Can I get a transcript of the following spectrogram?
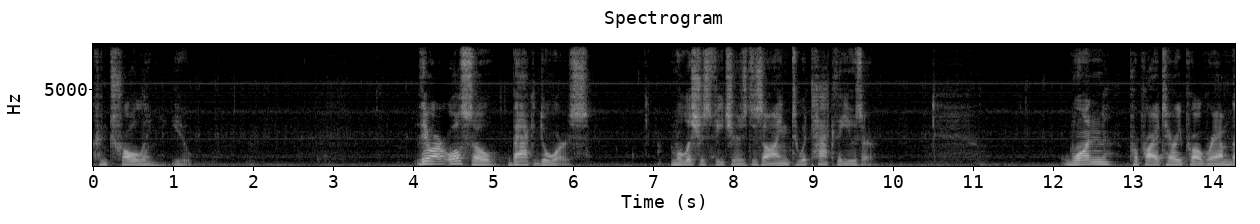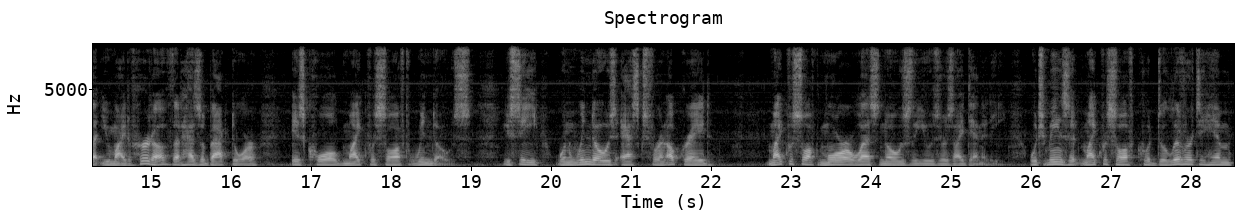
controlling you. There are also backdoors, malicious features designed to attack the user. One proprietary program that you might have heard of that has a backdoor is called Microsoft Windows. You see, when Windows asks for an upgrade, Microsoft more or less knows the user's identity. which means that Microsoft could deliver to him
